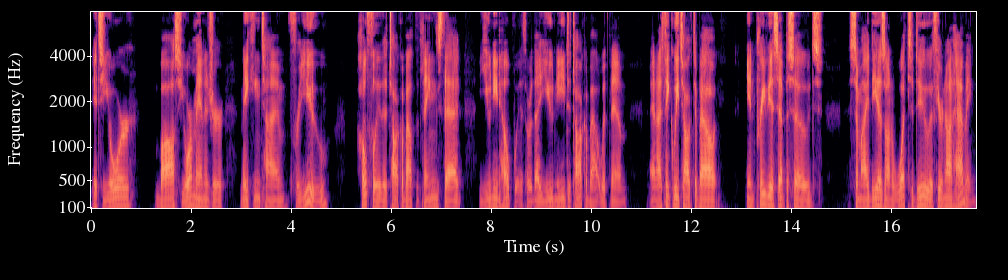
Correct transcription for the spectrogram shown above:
It's your boss, your manager making time for you, hopefully, to talk about the things that you need help with or that you need to talk about with them. And I think we talked about in previous episodes some ideas on what to do if you're not having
